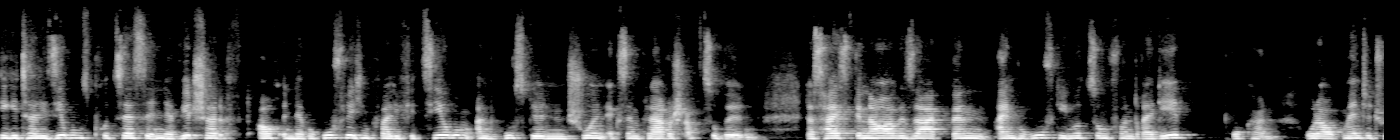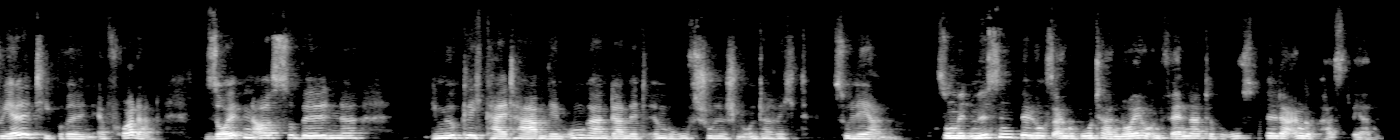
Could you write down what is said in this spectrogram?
Digitalisierungsprozesse in der Wirtschaft auch in der beruflichen Qualifizierung an berufsbildenden Schulen exemplarisch abzubilden. Das heißt genauer gesagt, wenn ein Beruf die Nutzung von 3D-Druckern oder Augmented Reality-Brillen erfordert, sollten Auszubildende die Möglichkeit haben, den Umgang damit im berufsschulischen Unterricht zu lernen. Somit müssen Bildungsangebote an neue und veränderte Berufsbilder angepasst werden.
